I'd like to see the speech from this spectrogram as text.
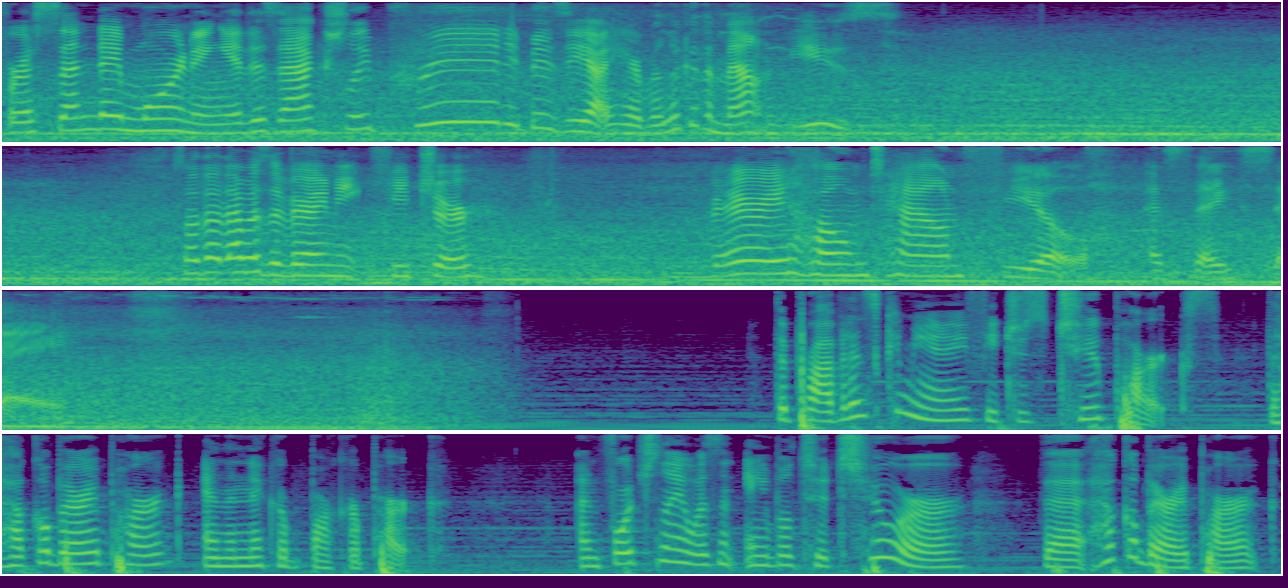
for a Sunday morning, it is actually pretty busy out here, but look at the mountain views. So I thought that was a very neat feature. Very hometown feel, as they say. The Providence community features two parks, the Huckleberry Park and the Knickerbocker Park. Unfortunately, I wasn't able to tour the Huckleberry Park.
